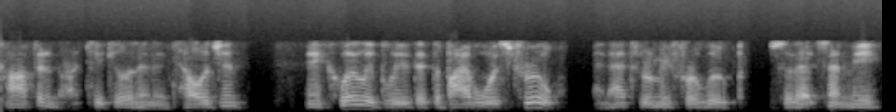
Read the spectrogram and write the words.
confident, articulate, and intelligent and clearly believed that the Bible was true. And that threw me for a loop. So that sent me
